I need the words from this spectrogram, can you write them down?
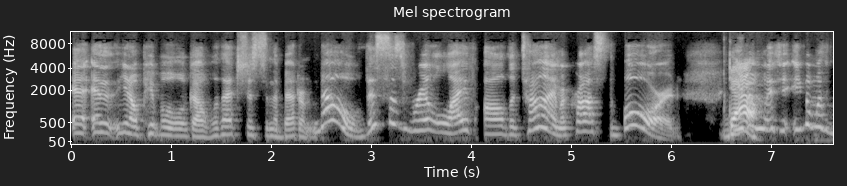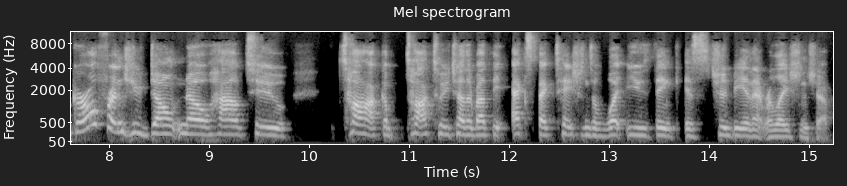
And, and, you know, people will go, well, that's just in the bedroom. No, this is real life all the time across the board. Yeah. Even with even with girlfriends, you don't know how to talk talk to each other about the expectations of what you think is should be in that relationship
